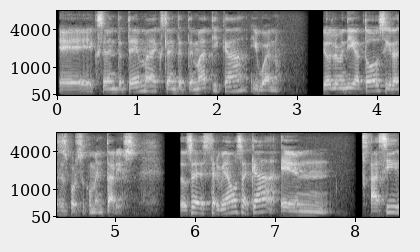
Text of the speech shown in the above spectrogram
Eh, excelente tema, excelente temática y bueno, Dios le bendiga a todos y gracias por sus comentarios. Entonces terminamos acá. En, así,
